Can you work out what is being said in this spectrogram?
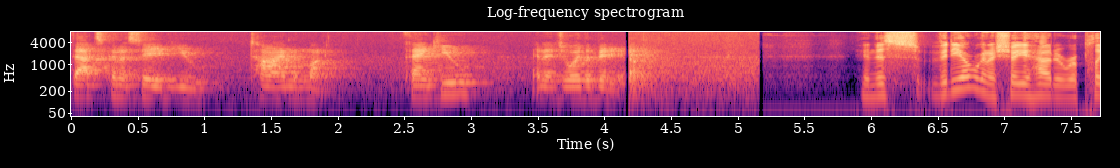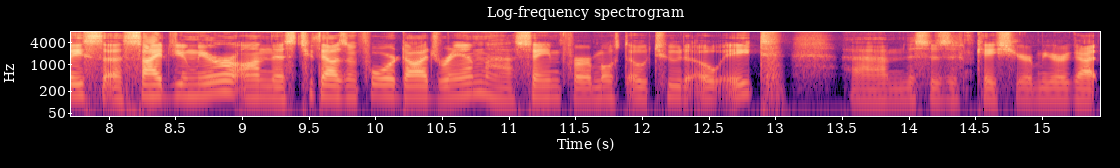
that's going to save you time and money. Thank you and enjoy the video. In this video, we're going to show you how to replace a side view mirror on this 2004 Dodge Ram. Uh, same for most 02 to 08. Um, this is in case your mirror got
